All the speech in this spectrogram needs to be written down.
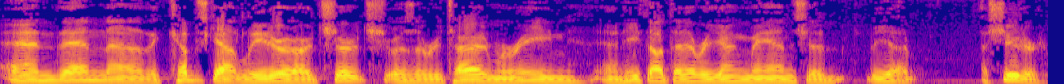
And then uh, the Cub Scout leader at our church was a retired Marine, and he thought that every young man should be a, a shooter.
